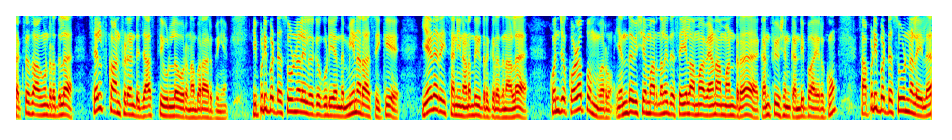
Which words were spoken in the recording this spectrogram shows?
சக்ஸஸ் ஆகுன்றதில் செல்ஃப் கான்ஃபிடென்ட் ஜாஸ்தி உள்ள ஒரு நபராக இருப்பீங்க. இப்படிப்பட்ட சூழ்நிலையில் இருக்கக்கூடிய இந்த மீன ராசிக்கு ஏழரை சனி நடந்துகிட்டு இருக்கிறதுனால கொஞ்சம் குழப்பம் வரும். எந்த விஷயமா இருந்தாலும் இதை செய்யலாமா வேணாமான்ற கன்ஃபியூஷன் கண்டிப்பாக இருக்கும். ஸோ அப்படிப்பட்ட சூழ்நிலையில்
